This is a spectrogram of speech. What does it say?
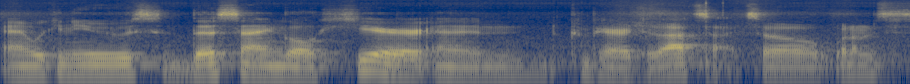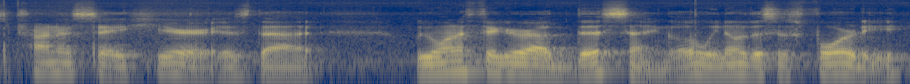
and we can use this angle here and compare it to that side. So what I'm trying to say here is that we want to figure out this angle. We know this is 40,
